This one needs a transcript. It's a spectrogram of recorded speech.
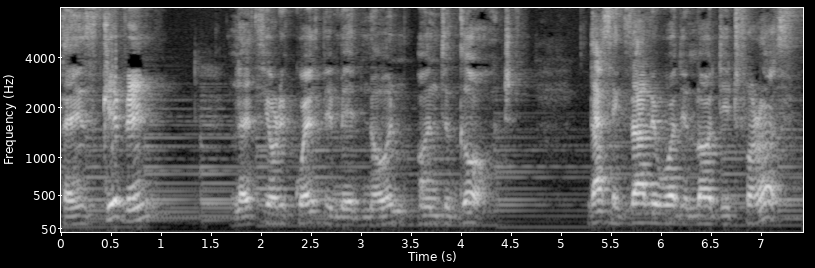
thanksgiving, let your request be made known unto God. That's exactly what the Lord did for us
